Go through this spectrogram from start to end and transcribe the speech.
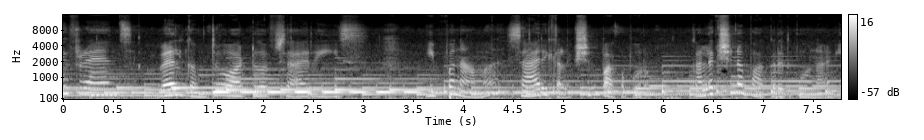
Hi friends welcome to art of sarees இப்போ நாம் சாரீ கலெக்ஷன் பார்க்க போகிறோம் கலெக்ஷனை பார்க்குறதுக்கு முன்னாடி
